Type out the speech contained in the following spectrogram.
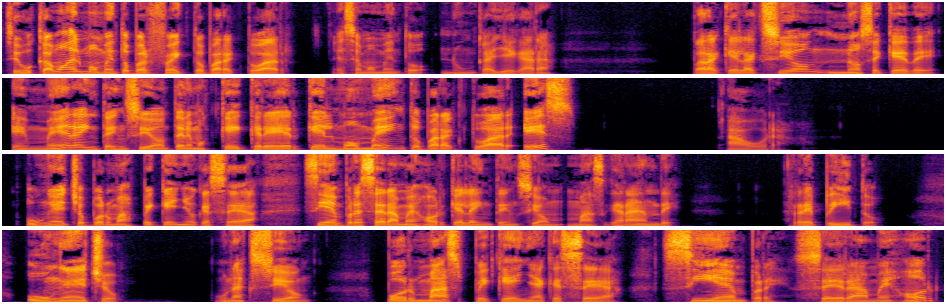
Si buscamos el momento perfecto para actuar, ese momento nunca llegará. Para que la acción no se quede en mera intención, tenemos que creer que el momento para actuar es ahora. Un hecho, por más pequeño que sea, siempre será mejor que la intención más grande. Repito, un hecho, una acción, por más pequeña que sea, siempre será mejor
